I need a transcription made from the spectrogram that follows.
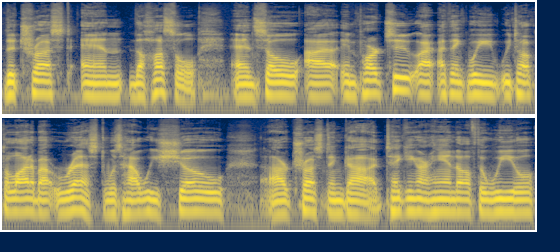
the trust and the hustle. And so, uh, in part two, I, I, think we, we talked a lot about rest, was how we show our trust in God, taking our hand off the wheel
